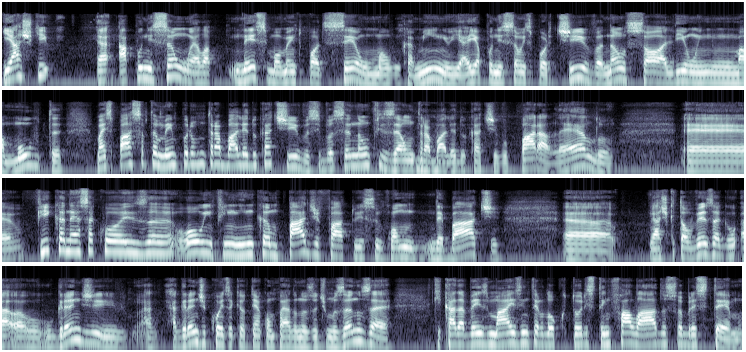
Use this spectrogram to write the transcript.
e acho que é, a punição, ela nesse momento pode ser um, um caminho, e aí a punição esportiva, não só ali um, uma multa, mas passa também por um trabalho educativo. Se você não fizer um uhum. trabalho educativo paralelo, é, fica nessa coisa, ou enfim, encampar de fato isso como debate. É, acho que talvez a, a, o grande, a, a, grande coisa que eu tenho acompanhado nos últimos anos é que cada vez mais interlocutores têm falado sobre esse tema.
